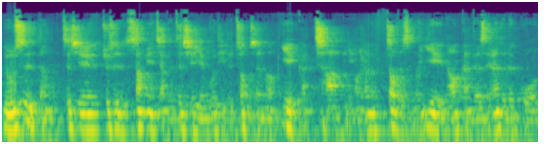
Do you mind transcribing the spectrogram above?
如是等这些，就是上面讲的这些阎浮提的众生哦，业感差别哦，他们造的什么业，然后感得什么样子的果，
